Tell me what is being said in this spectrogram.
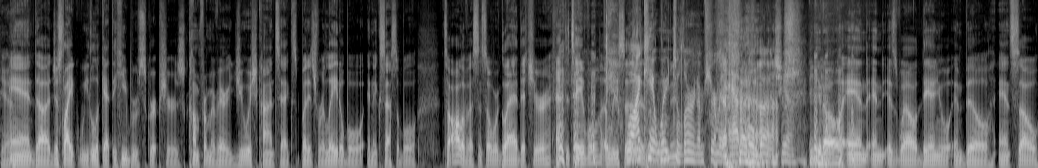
Yeah. And uh, just like we look at the Hebrew scriptures, come from a very Jewish context, but it's relatable and accessible to all of us. And so we're glad that you're at the table, Elisa. well, I can't wait to learn. I'm sure I'm going to add a whole bunch. Yeah. you know, and and as well Daniel and Bill. And so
